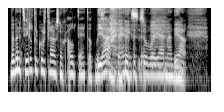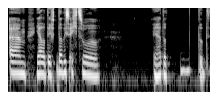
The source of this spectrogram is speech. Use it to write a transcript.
we hebben het wereldrecord trouwens nog altijd, dat best ja. fijn is, zoveel jaar nadien. Ja, um, ja dat, heeft, dat is echt zo... Ja, dat, dat,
